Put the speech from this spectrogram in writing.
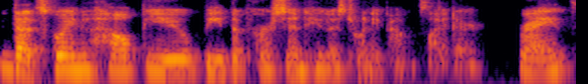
that's going to help you be the person who is 20 pounds lighter, right?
